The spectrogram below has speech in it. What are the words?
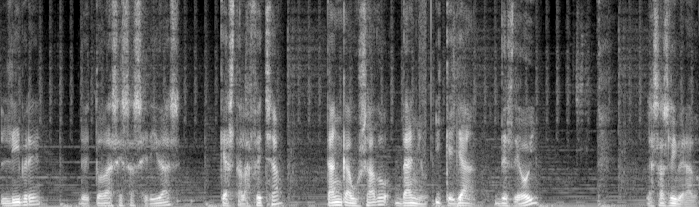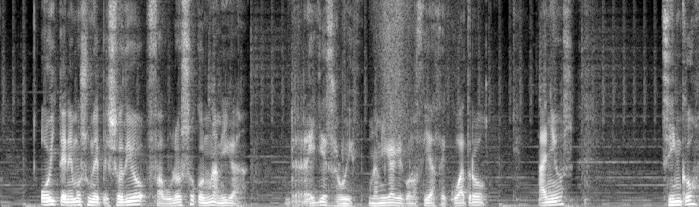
libre de todas esas heridas que hasta la fecha te han causado daño y que ya desde hoy las has liberado. Hoy tenemos un episodio fabuloso con una amiga, Reyes Ruiz, una amiga que conocí hace cuatro años, cinco,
